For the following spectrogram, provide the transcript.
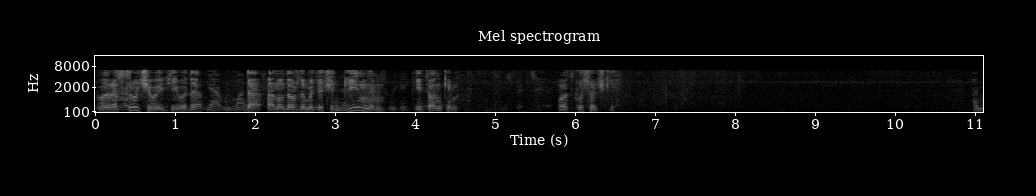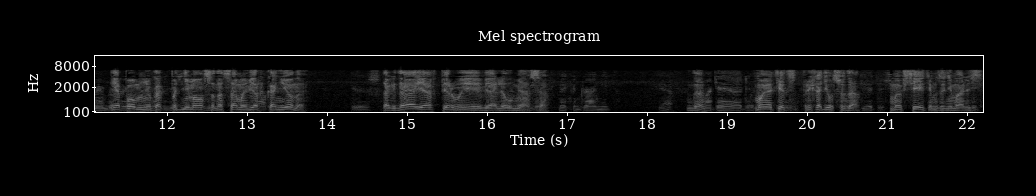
Вы раскручиваете его, да? Да, оно должно быть очень длинным и тонким. Вот кусочки. Я помню, как поднимался на самый верх каньона. Тогда я впервые вялил мясо. Да? Мой отец приходил сюда. Мы все этим занимались.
